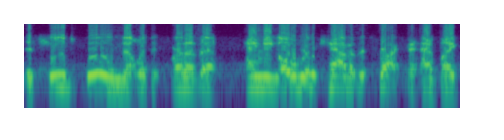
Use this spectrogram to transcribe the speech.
this huge boom that was in front of the hanging over the cab of the truck that had like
